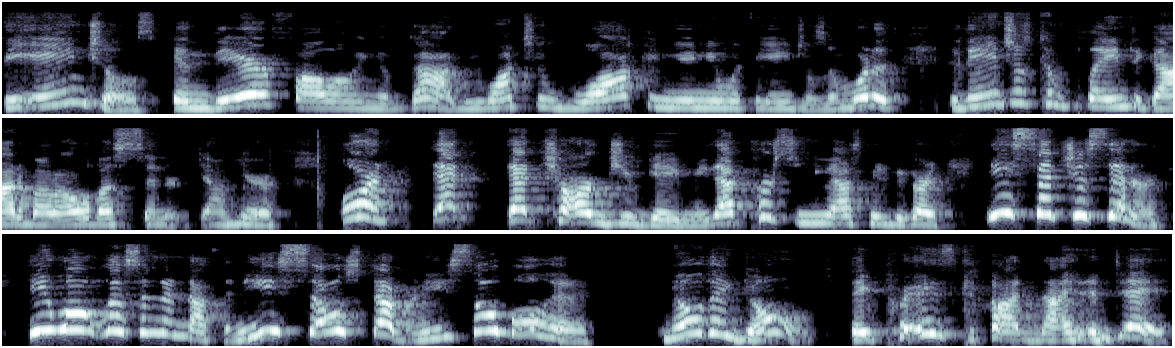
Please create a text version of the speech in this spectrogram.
the angels in their following of God. We want to walk in union with the angels. And what are, did the angels complain to God about all of us sinners down here? Lord, that that charge you gave me, that person you asked me to be guarded, he's such a sinner. He won't listen to nothing. He's so stubborn. He's so bullheaded. No, they don't. They praise God night and day.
